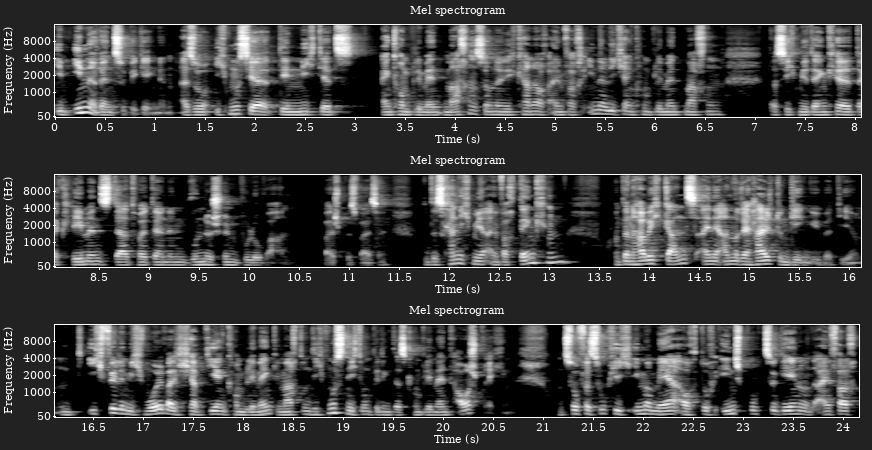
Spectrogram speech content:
im Inneren zu begegnen. Also ich muss ja denen nicht jetzt ein Kompliment machen, sondern ich kann auch einfach innerlich ein Kompliment machen dass ich mir denke, der Clemens, der hat heute einen wunderschönen Pullover an, beispielsweise. Und das kann ich mir einfach denken und dann habe ich ganz eine andere Haltung gegenüber dir. Und ich fühle mich wohl, weil ich habe dir ein Kompliment gemacht und ich muss nicht unbedingt das Kompliment aussprechen. Und so versuche ich immer mehr auch durch Innsbruck zu gehen und einfach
